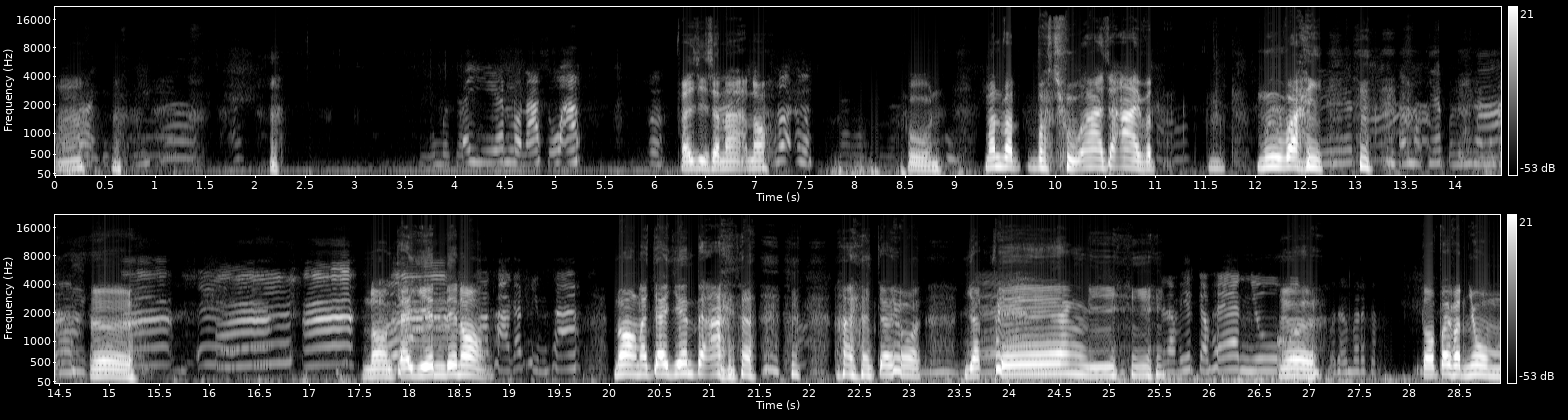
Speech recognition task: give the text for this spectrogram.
อ๋อได้เย็นหรอนะสู้อะไฟสิชนะเนาะเลิศอือพูนมันบัดบ่ชูอ้ายจะอ้ายบัดมือไวทั้งหมดเจ็บปลีนะมันจะเออ น้องใจเย็นเด้น้อง พากันถิ่มซะน้องน่ะใจเย็นแต่อ้ายน่ะอ้ายน่ะใจโหดอยากเพลงอีน้ำอิดกับแพงอยู่เออ บ่ทันบ่ได้กดต่อไปผัดยุ่ม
